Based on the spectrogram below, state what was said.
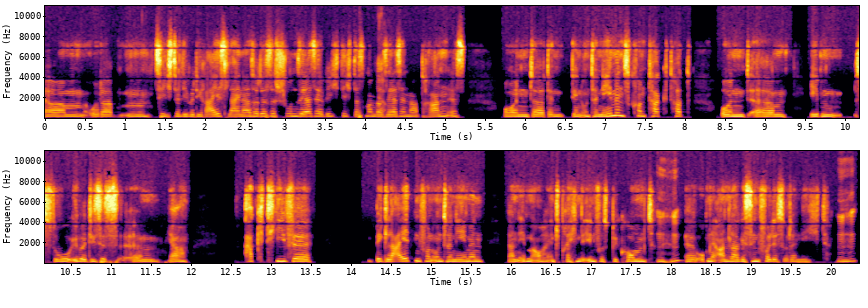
Ähm, oder mh, hm, ziehe ich da lieber die Reißleine? Also das ist schon sehr, sehr wichtig, dass man da ja. sehr, sehr nah dran ist und äh, den, den Unternehmenskontakt hat und ähm, eben so über dieses ähm, ja, aktive Begleiten von Unternehmen dann eben auch entsprechende Infos bekommt, mhm. äh, ob eine Anlage sinnvoll ist oder nicht. Mhm.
